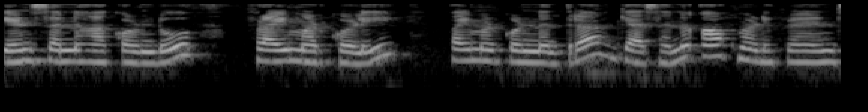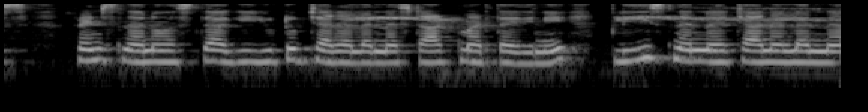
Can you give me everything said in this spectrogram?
ಗೆಣಸನ್ನು ಹಾಕ್ಕೊಂಡು ಫ್ರೈ ಮಾಡ್ಕೊಳ್ಳಿ. ಫ್ರೈ ಮಾಡ್ಕೊಂಡ ನಂತರ ಗ್ಯಾಸನ್ನು ಆಫ್ ಮಾಡಿ ಫ್ರೆಂಡ್ಸ್. ಫ್ರೆಂಡ್ಸ್, ನಾನು ಹೊಸದಾಗಿ ಯೂಟ್ಯೂಬ್ ಚಾನಲನ್ನು ಸ್ಟಾರ್ಟ್ ಮಾಡ್ತಾ ಇದ್ದೀನಿ. ಪ್ಲೀಸ್ ನನ್ನ ಚಾನಲನ್ನು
